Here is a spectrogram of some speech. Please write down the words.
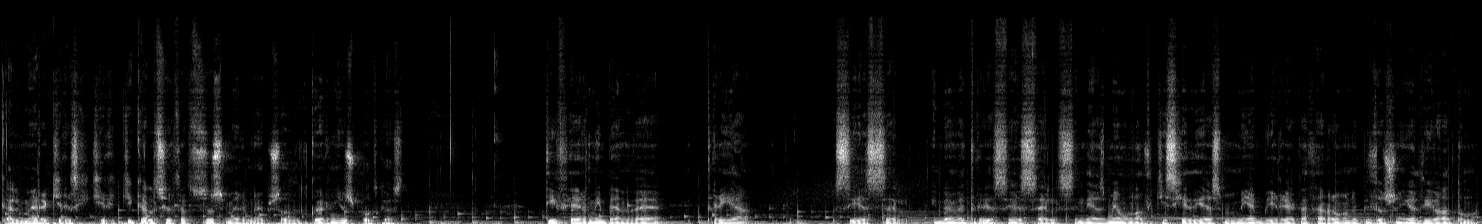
Καλημέρα κυρίες και κύριοι και καλώς ήρθατε στο σημερινό επεισόδιο του Car News Podcast. Τι φέρνει η BMW 3 CSL. Η BMW 3 CSL συνδυάζει μια μοναδική σχεδίαση με μια εμπειρία καθαρών επιδόσεων για δύο άτομα.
